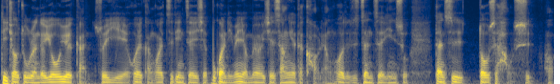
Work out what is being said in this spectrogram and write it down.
地球主人的优越感，所以也会赶快制定这一些，不管里面有没有一些商业的考量或者是政治的因素，但是都是好事。好，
